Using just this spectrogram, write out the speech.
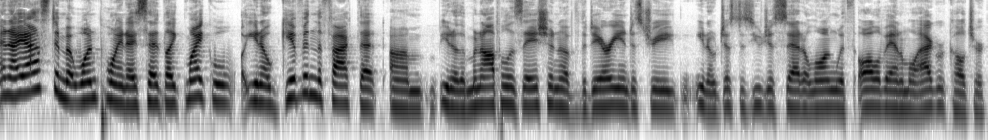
And I asked him at one point. I said, like, Mike, well, you know, given the fact that um, you know the monopolization of the dairy industry, you know, just as you just said, along with all of animal agriculture,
